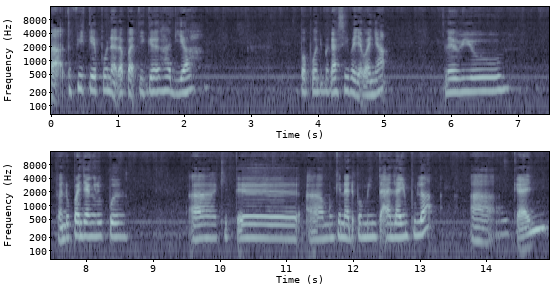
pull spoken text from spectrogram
tak terfikir pun nak dapat tiga hadiah Apapun terima kasih banyak-banyak Love you. Tahun depan jangan lupa. Uh, kita uh, mungkin ada permintaan lain pula. Uh, kan?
